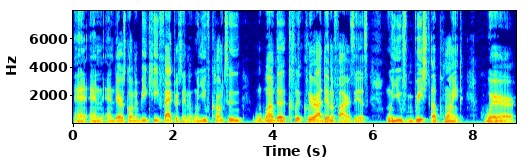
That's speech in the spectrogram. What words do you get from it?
And, and and there's going to be key factors in it. When you've come to one of the clear, clear identifiers is when you've reached a point where,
